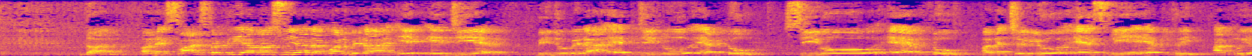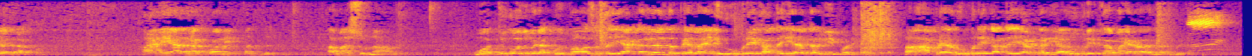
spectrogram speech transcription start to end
ડન અને સ્વાર્ટ્સ પ્રક્રિયામાં શું યાદ રાખવાનું બેટા? એક AgF બીજું બેટા Hg2 F2 CO F2 અને છેલ્લું Sb F3 આટલું યાદ રાખો આને યાદ રાખવાની પદ્ધતિ. આમાં શું ના આવે? હું હજુ કહું છું બેટા, કોઈ પણ વસ્તુ તૈયાર કરવી હોય ને તો પહેલા એની રૂપરેખા તૈયાર કરવી પડે. હા, આપણે આ રૂપરેખા તૈયાર કરી, આ રૂપરેખામાં હેડવા બેટા.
